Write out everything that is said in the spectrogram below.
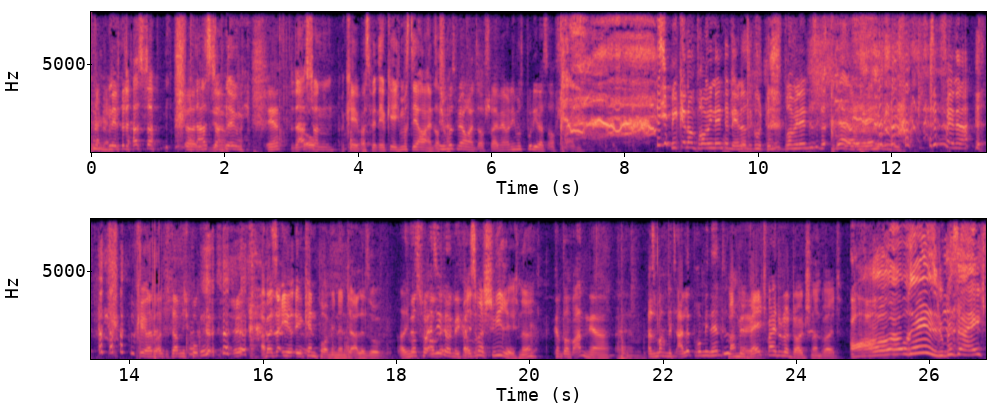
nee, du darfst schon, du das darfst ist schon ja- irgendwie, Ja? du darfst schon, okay, was wird, okay, ich muss dir auch eins Ich aufschreiben. muss mir auch eins aufschreiben, ja, und ich muss Buddy was aufschreiben. wir können auch Prominente nehmen, das ist gut. Prominente ist gut. Ja, du Fenner. Okay, warte. Und ich darf nicht gucken. Aber sa- ihr, ihr kennt Prominente alle so. Also ich muss für Weiß ich doch nicht. Weil es ist immer schwierig, ne? kommt drauf an, ja. Also machen wir jetzt alle Prominente? Machen wir weltweit oder deutschlandweit? Oh, Aurel, du bist ja echt.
